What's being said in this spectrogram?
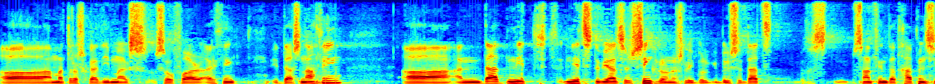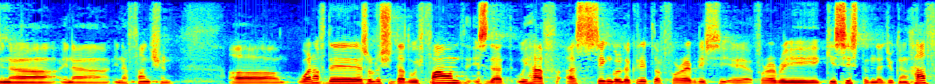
Uh, Matroska Demux so far I think it does nothing, uh, and that needs needs to be answered synchronously because that's something that happens in a, in a, in a function. Uh, one of the solutions that we found is that we have a single decryptor for every, uh, for every key system that you can have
